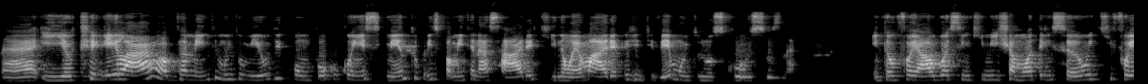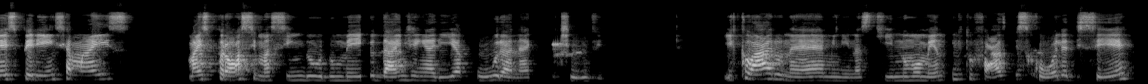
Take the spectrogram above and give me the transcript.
Né? E eu cheguei lá, obviamente, muito humilde, com pouco conhecimento, principalmente nessa área, que não é uma área que a gente vê muito nos cursos, né? Então, foi algo, assim, que me chamou a atenção e que foi a experiência mais, mais próxima, assim, do, do meio da engenharia pura, né, que eu tive. E claro, né, meninas, que no momento em que tu faz a escolha de ser,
